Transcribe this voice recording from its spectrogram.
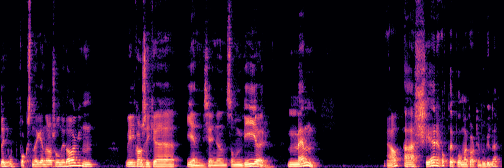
den oppvoksende generasjonen i dag vil kanskje ikke gjenkjenne den som vi gjør. Men Ja, jeg ser at det er Paul McCartney på bildet.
